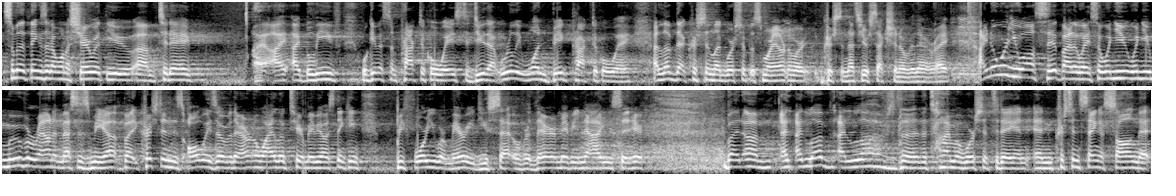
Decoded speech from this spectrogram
some of the things that I want to share with you um, today I, I, believe will give us some practical ways to do that. Really, one big practical way. I love that Christian led worship this morning. I don't know where, Christian, that's your section over there, right? I know where you all sit, by the way, so when you, when you move around, it messes me up, but Christian is always over there. I don't know why I looked here. Maybe I was thinking before you were married, you sat over there. Maybe now you sit here. But um, I, I, loved, I loved the, the time of worship today, and, and Kristen sang a song that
